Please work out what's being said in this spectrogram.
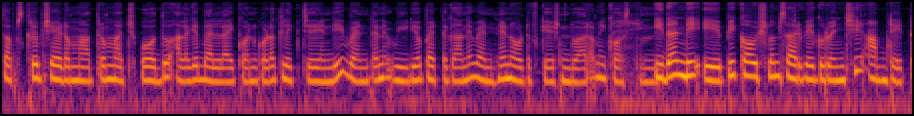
సబ్స్క్రైబ్ చేయడం మాత్రం మర్చిపోవద్దు. అలాగే బెల్ ఐకాన్ కూడా క్లిక్ చేయండి. వెంటనే వీడియో పెట్టగానే వెంటనే నోటిఫికేషన్ ద్వారా మీకు వస్తుంది. ఇదండి ఏపీ కౌశలం సర్వే గురించి అప్డేట్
